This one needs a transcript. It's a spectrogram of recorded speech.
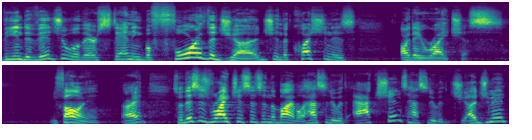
the individual there standing before the judge. And the question is, are they righteous? You follow me? All right? So, this is righteousness in the Bible. It has to do with actions, it has to do with judgment,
